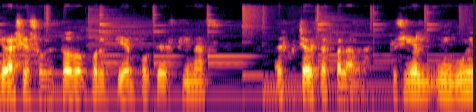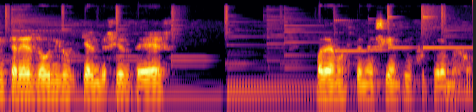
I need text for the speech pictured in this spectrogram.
gracias sobre todo por el tiempo que destinas a escuchar estas palabras. Que sin ningún interés, lo único que quieren decirte es, podemos tener siempre un futuro mejor.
